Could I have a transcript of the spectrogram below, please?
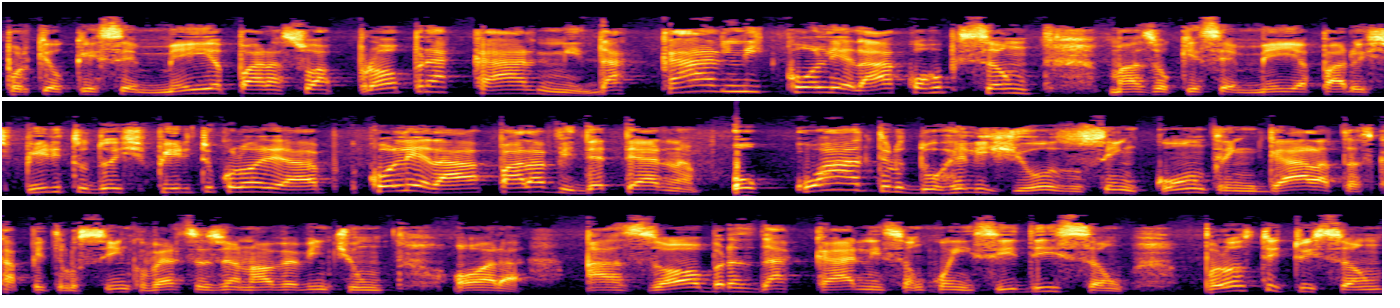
Porque o que semeia para a sua própria carne, da carne colherá a corrupção, mas o que semeia para o espírito, do espírito colherá, colherá para a vida eterna. O quadro do religioso se encontra em Gálatas capítulo 5, versos 19 a 21. Ora, as obras da carne são conhecidas e são prostituição,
